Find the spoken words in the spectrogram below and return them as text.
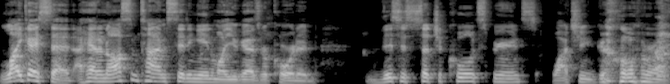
Like I said, I had an awesome time sitting in while you guys recorded. This is such a cool experience watching go around.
